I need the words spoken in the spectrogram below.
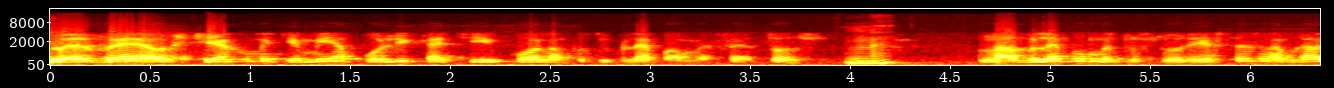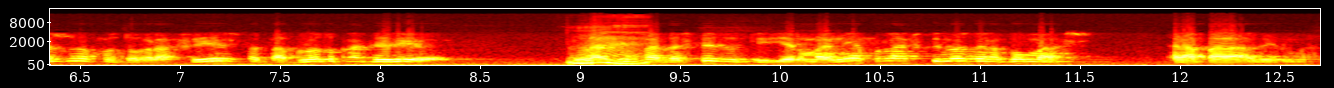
Βεβαίως και έχουμε και μια πολύ κακή εικόνα που τη βλέπαμε φέτος, ναι. να βλέπουμε τους τουρίστες να βγάζουν φωτογραφίες στα ταμπλό των κρατηρίων. Ναι. Δηλαδή φανταστείτε ότι η Γερμανία πουλάει φτηνότερα από εμάς. Ένα παράδειγμα.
